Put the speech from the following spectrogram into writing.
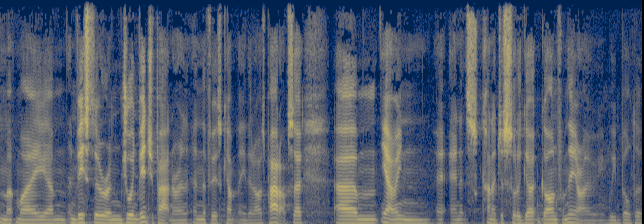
my um, investor and joint venture partner in, in, the first company that I was part of. So. Um, yeah, I mean, and it's kind of just sort of go, gone from there. I, we built a,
